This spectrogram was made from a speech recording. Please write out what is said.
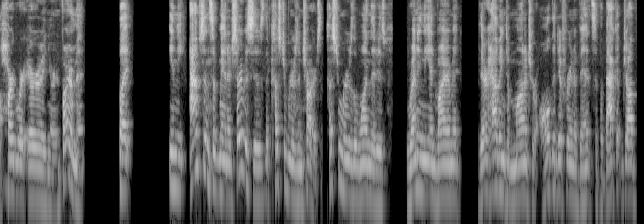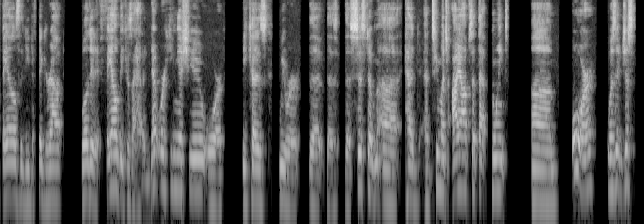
a hardware error in your environment. But in the absence of managed services, the customer is in charge. The customer is the one that is running the environment. They're having to monitor all the different events. If a backup job fails, they need to figure out, well, did it fail because I had a networking issue or because we were the the, the system uh, had had too much IOPS at that point, um, or was it just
